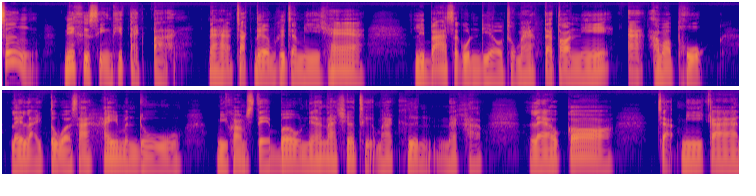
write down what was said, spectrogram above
ซึ่งนี่คือสิ่งที่แตกต่างนะฮะ จากเดิมคือจะมีแค่ Libra สกุลเดียวถูกไหมแต่ตอนนี้อะเอามาผูก หลาย ๆ ตัวซะให้มันดูมีความ stable เนี่ยน่าเชื่อถือมากขึ้นนะครับ แล้วก็จะมีการ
